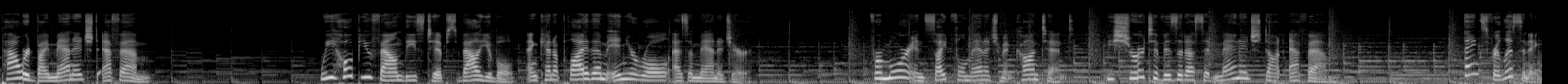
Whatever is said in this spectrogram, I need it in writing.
Powered by Managed FM. We hope you found these tips valuable and can apply them in your role as a manager. For more insightful management content, be sure to visit us at manage.fm. Thanks for listening,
